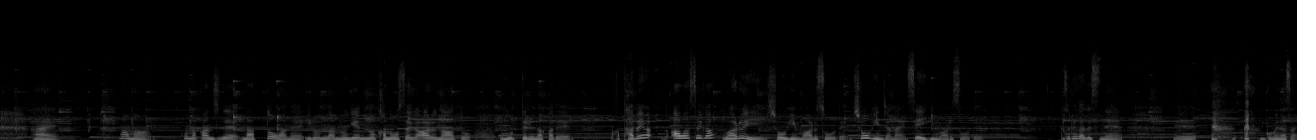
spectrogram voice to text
はい。まあまあこんな感じで納豆はねいろんな無限の可能性があるなと思ってる中でなんか食べ合わせが悪い商品もあるそうで商品じゃない製品もあるそうで。それがですね、えー ごめんなさい。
